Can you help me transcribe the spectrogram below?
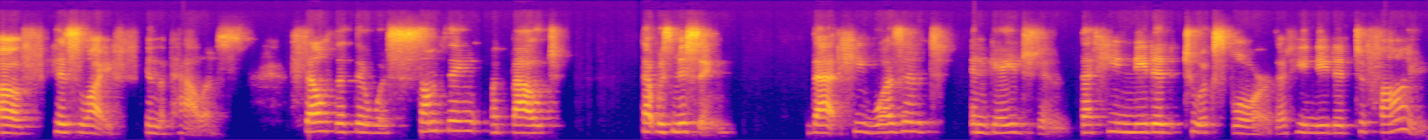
of his life in the palace? felt that there was something about that was missing, that he wasn't engaged in, that he needed to explore, that he needed to find,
